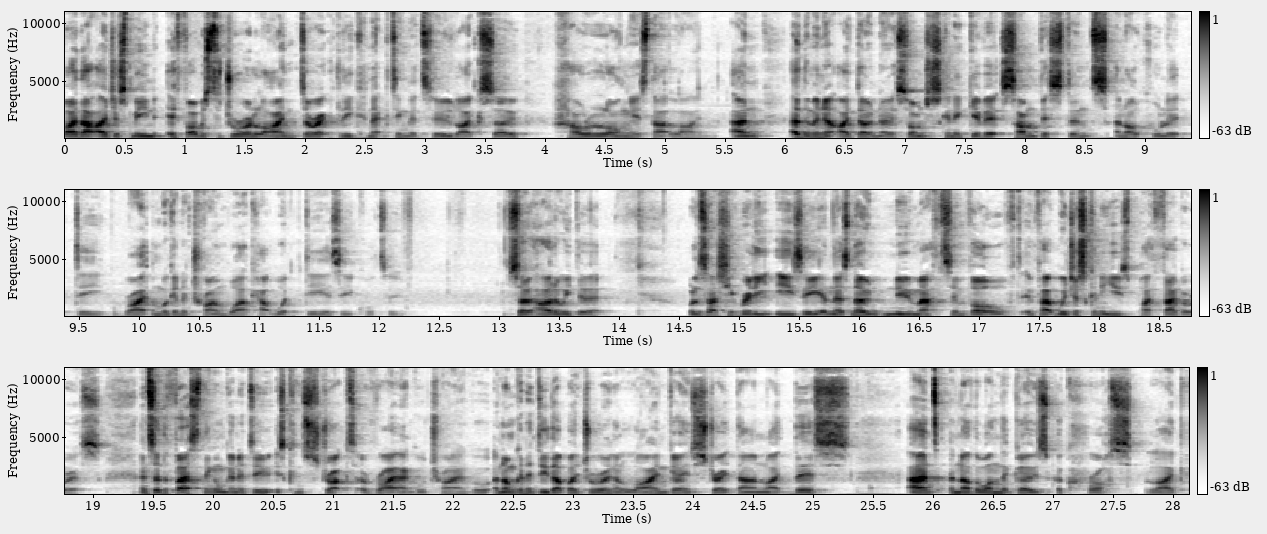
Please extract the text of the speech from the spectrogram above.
by that I just mean if I was to draw a line directly connecting the two, like so, how long is that line? And at the minute I don't know, so I'm just going to give it some distance and I'll call it d, right? And we're going to try and work out what d is equal to. So how do we do it? Well, it's actually really easy and there's no new maths involved. In fact, we're just going to use Pythagoras. And so the first thing I'm going to do is construct a right angled triangle. And I'm going to do that by drawing a line going straight down like this and another one that goes across like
